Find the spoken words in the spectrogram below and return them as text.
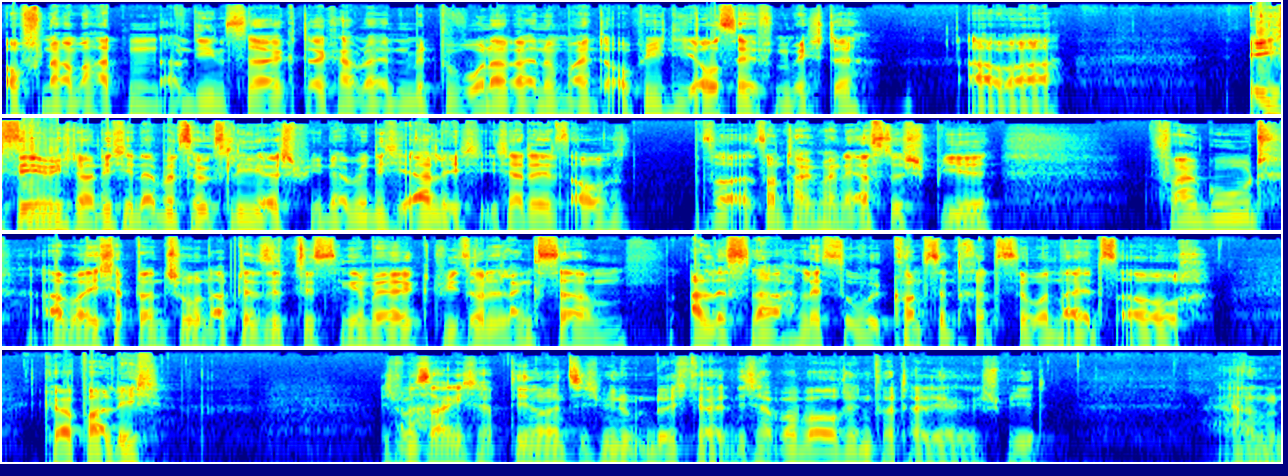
Aufnahme hatten am Dienstag. Da kam ein Mitbewohner rein und meinte, ob ich nicht aushelfen möchte. Aber ich sehe mich noch nicht in der Bezirksliga spielen, da bin ich ehrlich. Ich hatte jetzt auch Sonntag mein erstes Spiel. Es war gut, aber ich habe dann schon ab der 70. gemerkt, wie so langsam alles nachlässt, sowohl Konzentration als auch körperlich. Ich ja. muss sagen, ich habe die 90 Minuten durchgehalten. Ich habe aber auch Innenverteidiger gespielt. Ja, ähm,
